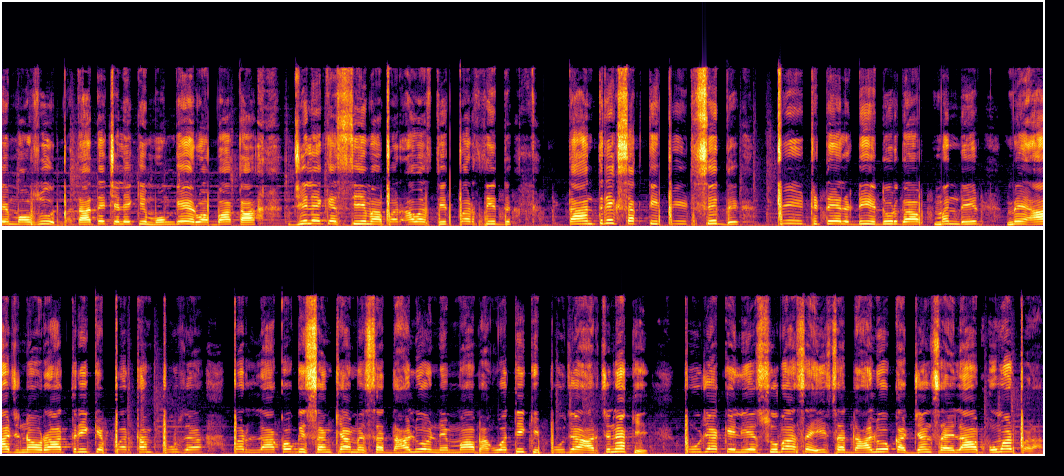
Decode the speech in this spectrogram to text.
थे मौजूद। बताते चले कि मुंगेर व बांका ज़िले के सीमा पर अवस्थित प्रसिद्ध तांत्रिक शक्तिपीठ सिद्ध पीठ टेलडीह दुर्गा मंदिर में आज नवरात्रि के प्रथम पूजा पर लाखों की संख्या में श्रद्धालुओं ने माँ भगवती की पूजा अर्चना की। पूजा के लिए सुबह से ही श्रद्धालुओं का जन सैलाब उमड़ पड़ा।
